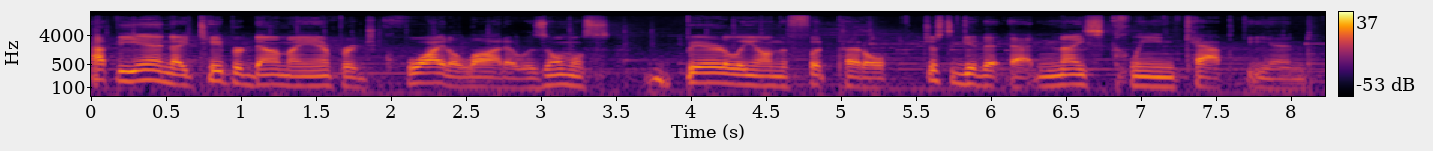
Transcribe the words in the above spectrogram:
At the end, I tapered down my amperage quite a lot. I was almost barely on the foot pedal just to give it that nice clean cap at the end.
